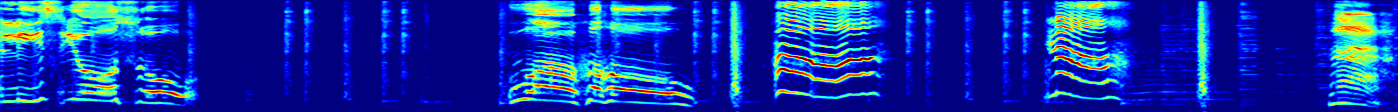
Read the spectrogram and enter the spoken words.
¡Delicioso! ¡Wow! ¡Oh! ¡No! Ah, ¿Ah?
